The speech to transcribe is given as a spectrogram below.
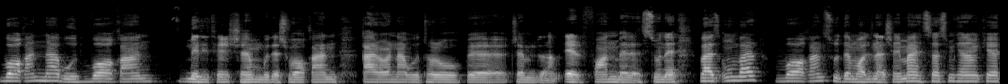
واقعا نبود. واقعا مدیتیشن بودش. واقعا قرار نبود رو به چه می‌دونم عرفان برسونه. و از اونور واقعا سود مالی نشه یعنی من احساس می‌کردم که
